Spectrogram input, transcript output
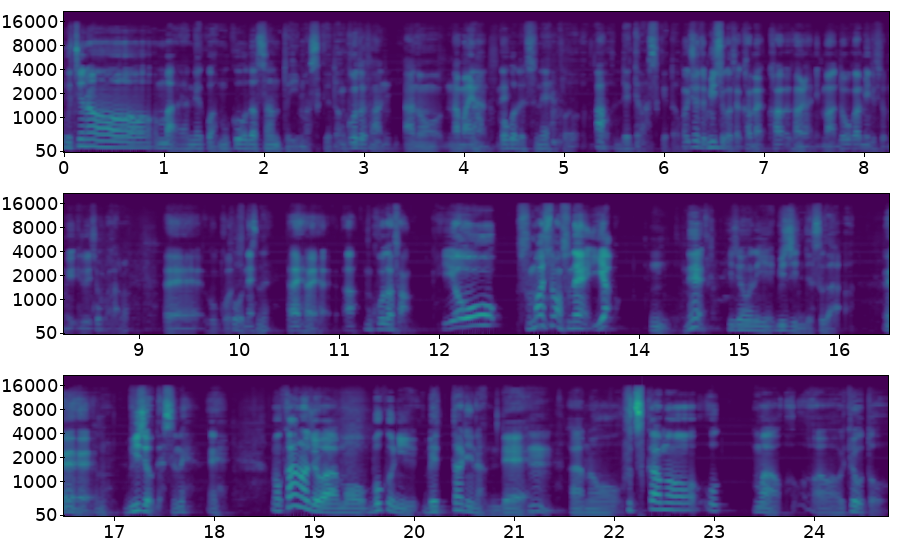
うちの、まあ、猫は向田さんと言いますけど。幸田さんあの名前なんですね。ここですね。こう出てますけど。ちょっと見せてくださいカメラカカメラに。まあ動画見る人もいるでしょうから。えー、ここですね。ね。はいはいはいあ向田さん。いやお済ましてますね。いやうん、ね。非常に美人ですが。ええ。うん美女ですね。ええ。もう彼女はもう僕にべったりなんで、うん。あの2日もおまああ京都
